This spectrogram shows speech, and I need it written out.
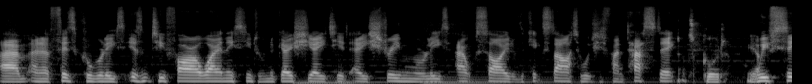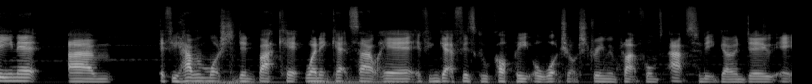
Um, and a physical release isn't too far away, and they seem to have negotiated a streaming release outside of the Kickstarter, which is fantastic. That's good. Yeah. We've seen it. Um, if you haven't watched it, didn't back it. When it gets out here, if you can get a physical copy or watch it on streaming platforms, absolutely go and do. It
